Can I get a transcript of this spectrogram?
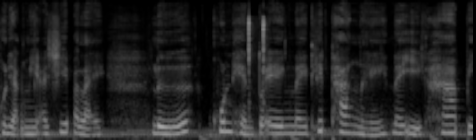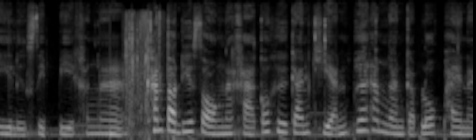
คุณอยากมีอาชีพอะไร หรือคุณเห็นตัวเองในทิศทางไหนในอีก 5 ปีหรือ 10 ปีข้างหน้าขั้นตอนที่2นะคะก็คือการเขียนเพื่อทำงานกับโลกภายใน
